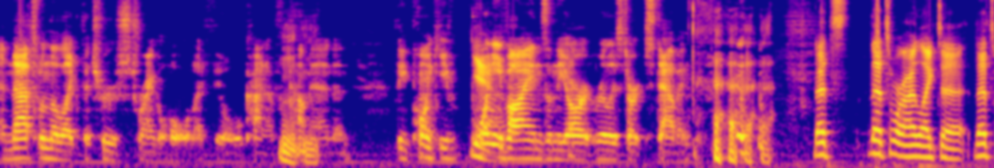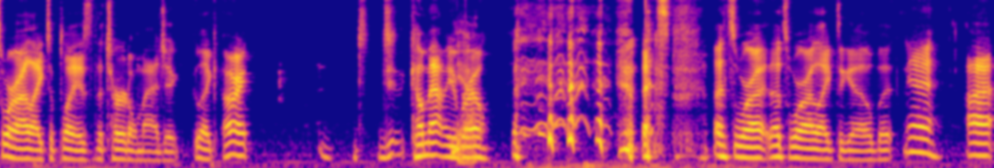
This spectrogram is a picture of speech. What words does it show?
and that's when the like the true stranglehold i feel will kind of come in and the pointy Yeah. pointy vines in the art really start stabbing that's that's where I like to that's where I like to play is the turtle magic. Like, all right, j- j- come at me, bro. that's that's where I that's where I like to go. But yeah, I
